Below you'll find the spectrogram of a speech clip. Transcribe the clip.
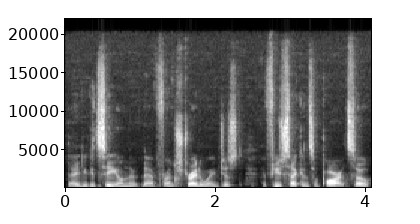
that you could see on the, that front straightaway, just a few seconds apart. So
